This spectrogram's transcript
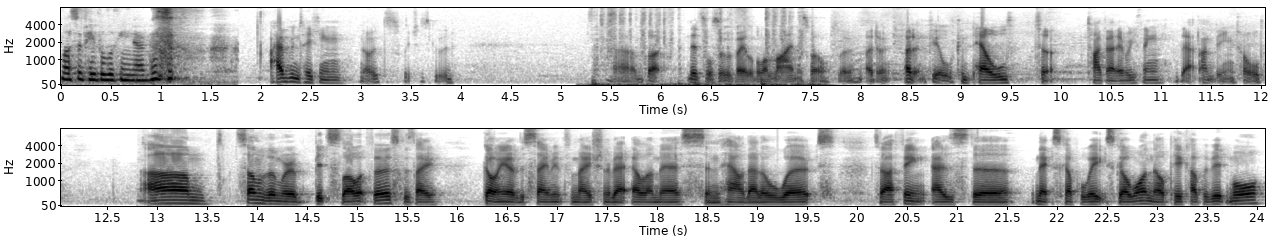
lots of people looking nervous. I have been taking notes, which is good. Uh, but it's also available online as well, so I don't, I don't feel compelled to type out everything that I'm being told. Um, some of them were a bit slow at first because they going over the same information about LMS and how that all works. So I think as the next couple of weeks go on, they'll pick up a bit more.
